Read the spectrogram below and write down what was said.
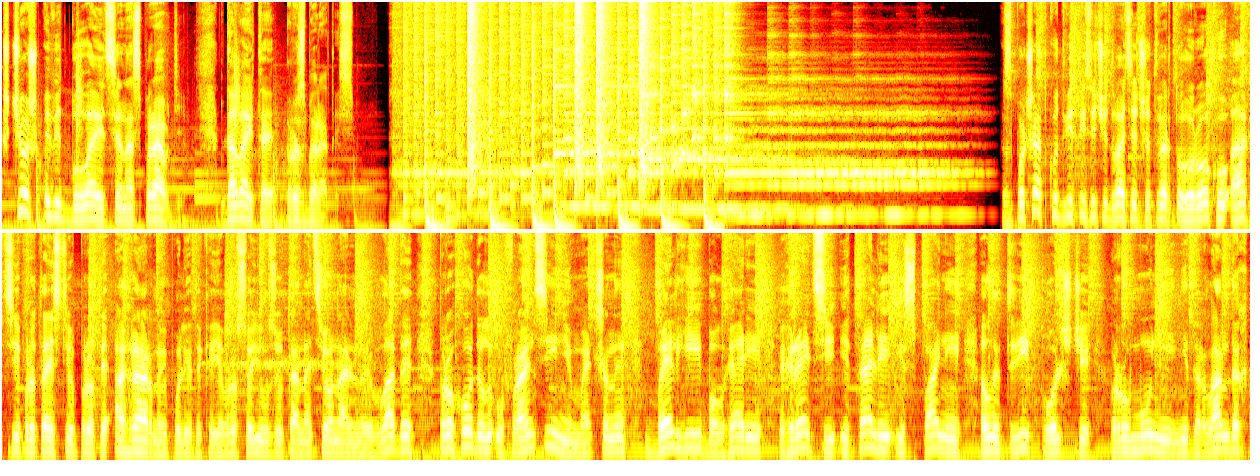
Що ж відбувається насправді? Давайте розбиратись. З початку 2024 року акції протестів проти аграрної політики Євросоюзу та національної влади проходили у Франції, Німеччини, Бельгії, Болгарії, Греції, Італії, Іспанії, Литві, Польщі, Румунії, Нідерландах,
